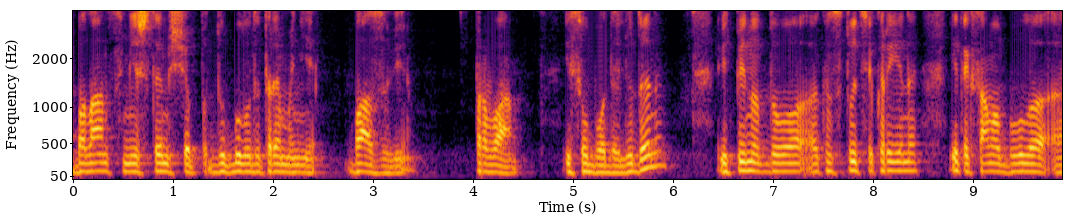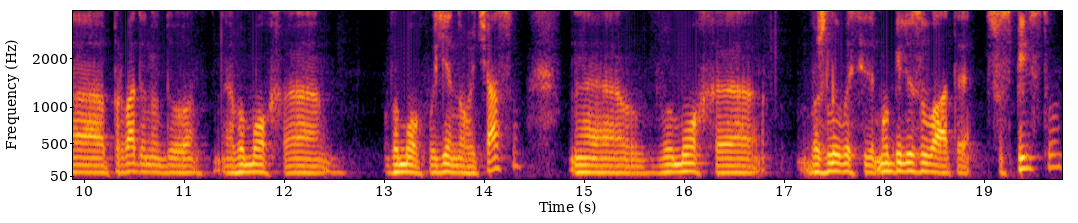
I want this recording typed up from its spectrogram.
Баланс між тим, щоб було дотримані базові права і свободи людини відповідно до е, Конституції України, і так само було е, проведено до вимог, е, вимог воєнного часу, вимог важливості мобілізувати суспільство.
